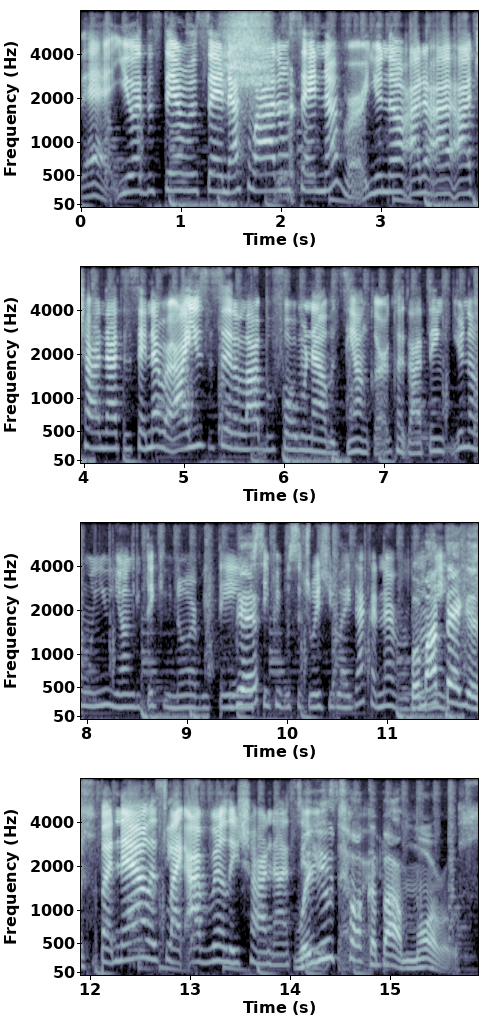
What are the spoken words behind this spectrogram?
that. You understand what I'm saying? That's why I don't say never. You know, I, I, I try not to say never. I used to say it a lot before when I was younger because I think, you know, when you're young, you think you know everything. Yeah. You see people's situation, you like, that could never But be my me. thing is, But now it's like I really try not to. when you talk about morals,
